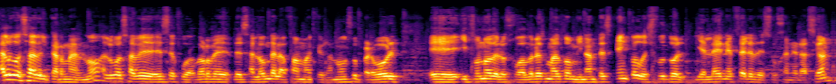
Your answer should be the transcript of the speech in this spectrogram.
algo sabe el carnal, ¿no? Algo sabe ese jugador de, Salón de la Fama que ganó un Super Bowl eh, y fue uno de los jugadores más dominantes en college football y en la NFL de su generación.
